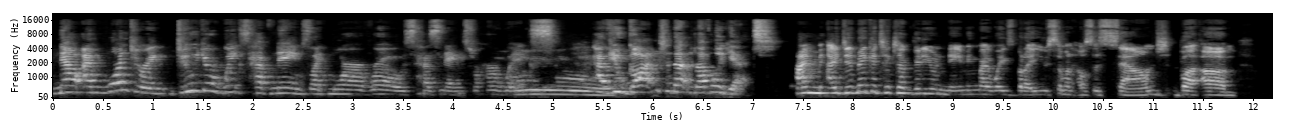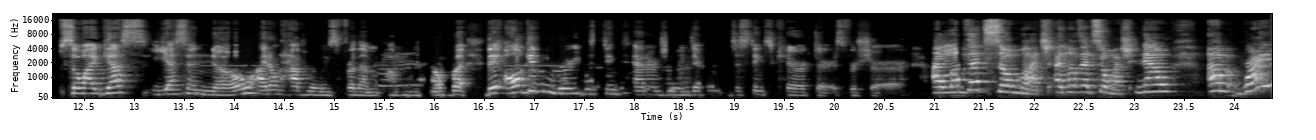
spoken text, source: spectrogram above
Now I'm wondering, do your wigs have names like Maura Rose has names for her wigs? Ooh. Have you gotten to that level yet? I'm I did make a TikTok video naming my wigs, but I used someone else's sound. But um so I guess yes and no. I don't have names for them, myself, but they all give me very distinct energy and different distinct characters for sure. I love that so much. I love that so much. Now, um, Ryan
